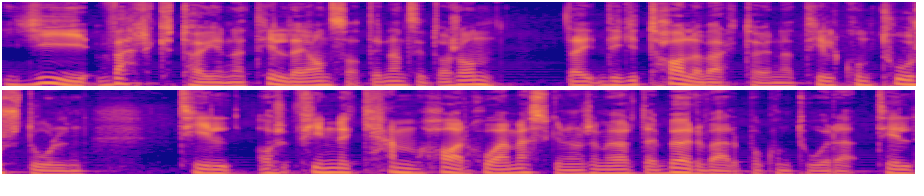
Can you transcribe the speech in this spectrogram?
gi verktøyene til de ansatte i den situasjonen. De digitale verktøyene til kontorstolen, til å finne hvem har HMS-grunner som gjør at de bør være på kontoret, til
